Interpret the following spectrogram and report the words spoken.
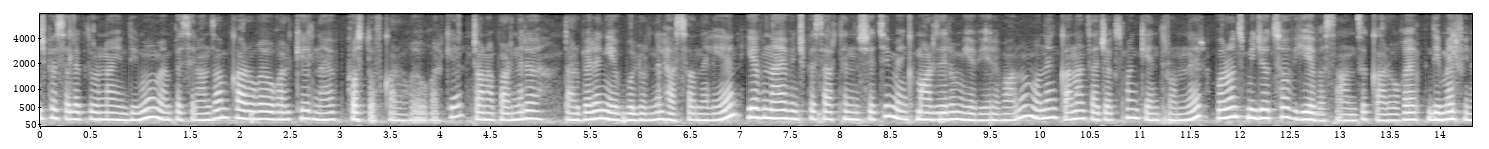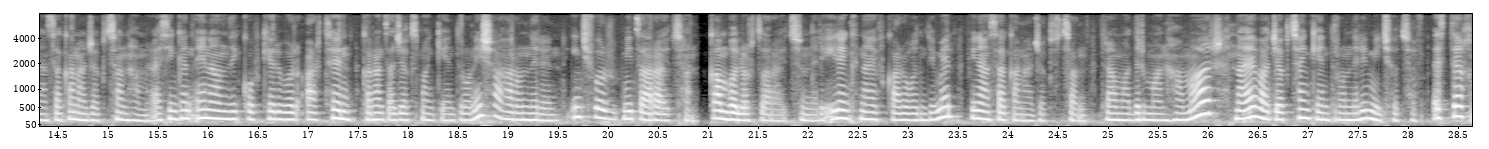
ինչպես էլեկտրոնային դիմում, այնպես էլ անձամբ կարող է ուղարկել, նաեւ փոստով կարող է ուղարկել։ Ճանապարհները տարբեր են եւ բոլորն էլ հասանելի են եւ նաեւ ինչպես արդեն նշեցի, մենք մարզերում եւ Երևանում ունենք կանանց աջակցման կենտրոններ, որոնց միջոցով եւս անձը կարող է դիմել ֆինանսական աջակցության համար։ Այսինքն այն անձիկ, ովքեր որ արդեն կանանց աջակցման կենտրոնի շահառուներ են, ինչ որ մի ծառայության կամ բոլոր ծառայությունները, իրենք նաև կարող են դիմել ֆինանսական աջակցության տրամադրման համար, նաև աջակցության կենտրոնների միջոցով։ Այստեղ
